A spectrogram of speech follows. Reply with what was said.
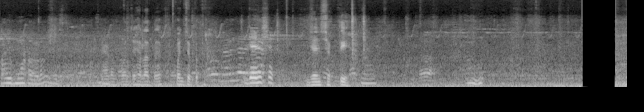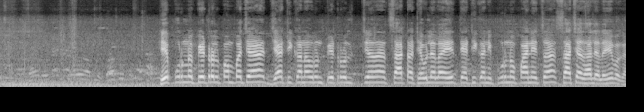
पाईप मोठा झाला. मॅडम कोणत्या ह्याला तर पंचपत्र जनशक्ती. जनशक्ती हे पूर्ण पेट्रोल पंपाच्या ज्या ठिकाणावरून पेट्रोलचा साठा ठेवलेला आहे त्या ठिकाणी पूर्ण पाण्याचा साचा झालेला आहे हे बघा.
